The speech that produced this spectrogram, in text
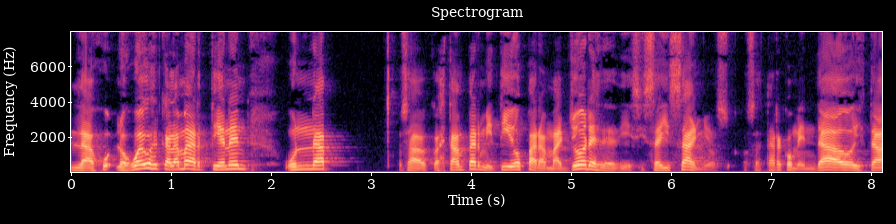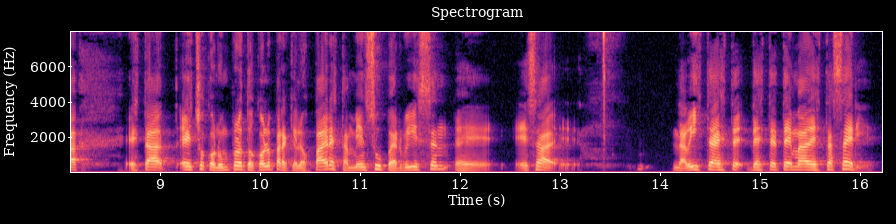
los juegos de calamar tienen una... O sea, están permitidos para mayores de 16 años. O sea, está recomendado y está, está hecho con un protocolo para que los padres también supervisen eh, esa, eh, la vista este, de este tema de esta serie.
